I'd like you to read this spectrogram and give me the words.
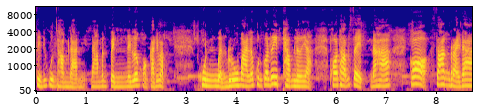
สิ่งที่คุณทำนั้นนะมันเป็นในเรื่องของการที่แบบ คุณเหมือนรู้มาแล้วคุณก็รีบทำเลยอะ่ะ พอทำเสร็จนะคะ ก็สร้างรายได้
